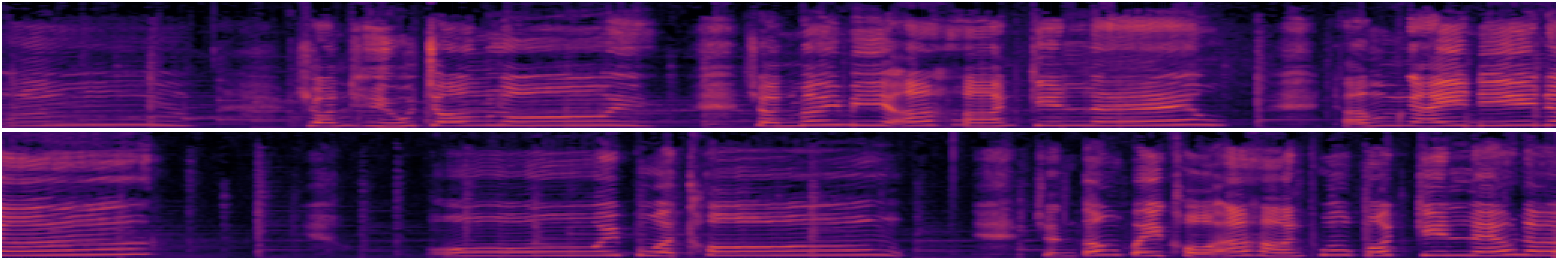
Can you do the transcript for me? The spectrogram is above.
อืม ฉันหิวจังเลย ฉันไม่มีอาหารกินแล้ว ทำไงดีนะ โอ้ยปวดท้อง ฉันต้องไปขออาหารพวกมดกินแล้วล่ะ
